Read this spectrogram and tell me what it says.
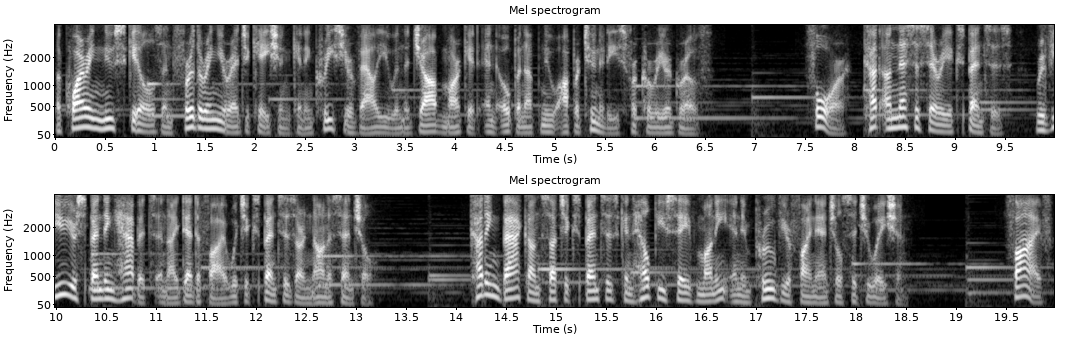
Acquiring new skills and furthering your education can increase your value in the job market and open up new opportunities for career growth. 4. Cut unnecessary expenses. Review your spending habits and identify which expenses are non essential. Cutting back on such expenses can help you save money and improve your financial situation. 5.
